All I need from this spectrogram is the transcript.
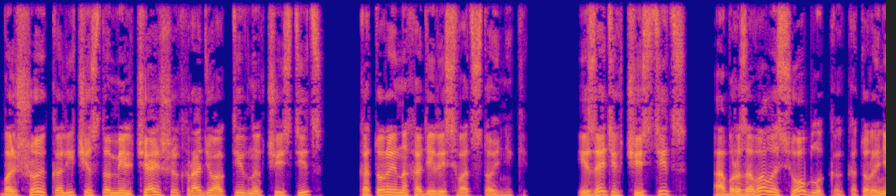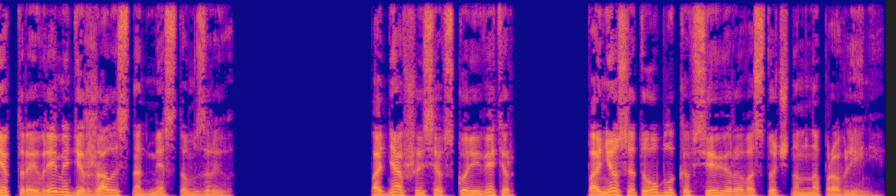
большое количество мельчайших радиоактивных частиц, которые находились в отстойнике. Из этих частиц образовалось облако, которое некоторое время держалось над местом взрыва. Поднявшийся вскоре ветер понес это облако в северо-восточном направлении.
